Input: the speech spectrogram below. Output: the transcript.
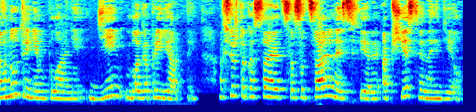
внутреннем плане день благоприятный, а все, что касается социальной сферы, общественных дел,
